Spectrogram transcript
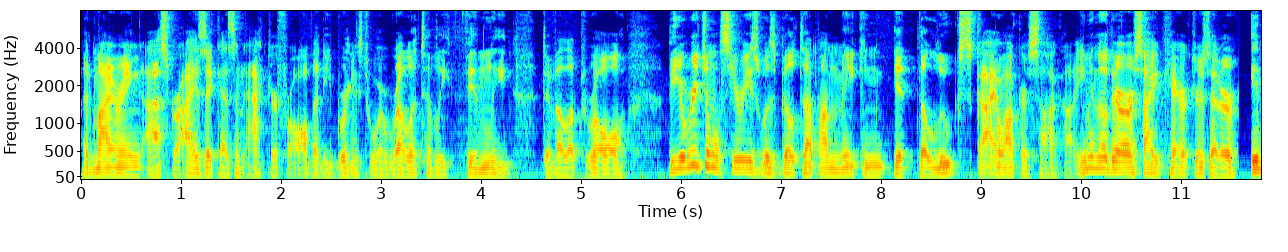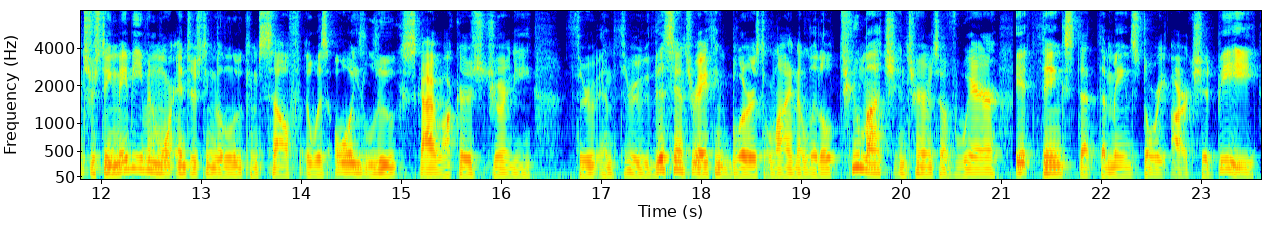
admiring Oscar Isaac as an actor for all that he brings to a relatively thinly developed role. The original series was built up on making it the Luke Skywalker saga. Even though there are side characters that are interesting, maybe even more interesting than Luke himself, it was always Luke Skywalker's journey through and through. This entry, I think, blurs the line a little too much in terms of where it thinks that the main story arc should be.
